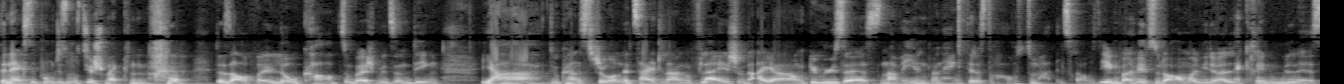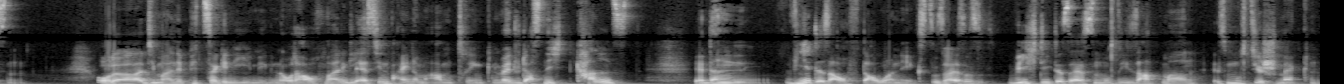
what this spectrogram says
Der nächste Punkt ist, es muss dir schmecken. Das ist auch bei Low Carb zum Beispiel so ein Ding. Ja, du kannst schon eine Zeit lang Fleisch und Eier und Gemüse essen, aber irgendwann hängt dir das doch aus zum Hals raus. Irgendwann willst du doch auch mal wieder leckere Nudeln essen. Oder die mal eine Pizza genehmigen. Oder auch mal ein Gläschen Wein am Abend trinken. Wenn du das nicht kannst, ja, dann wird es auf Dauer nichts. Das heißt, es ist wichtig, das Essen muss dich satt machen, es muss dir schmecken.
